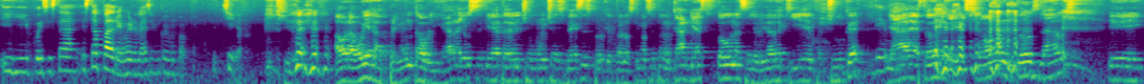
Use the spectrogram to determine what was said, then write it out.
y pues está, está padre mi relación con mi papá. Chido. Chido. Ahora voy a la pregunta obligada. Yo sé que ya te la he hecho muchas veces, porque para los que no sepan, Carl ya es toda una celebridad aquí en Pachuca. Ya ha estado en televisión, en todos lados. Eh,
